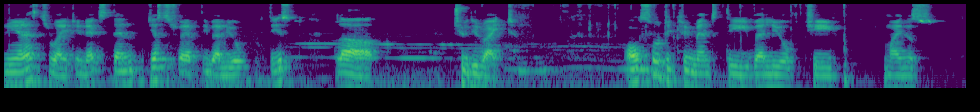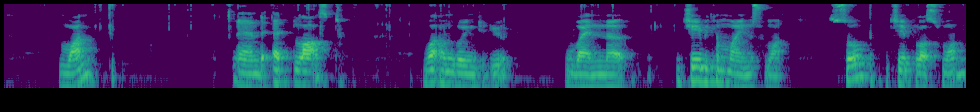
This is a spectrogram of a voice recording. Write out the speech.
nearest right index then just swap the value of this uh, to the right. Also decrement the value of j minus 1 and at last what I'm going to do when uh, j become minus 1 so j plus 1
